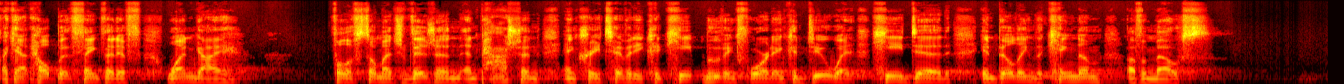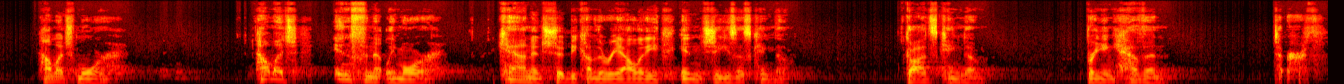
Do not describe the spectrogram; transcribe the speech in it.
I can't help but think that if one guy full of so much vision and passion and creativity could keep moving forward and could do what he did in building the kingdom of a mouse, how much more? How much infinitely more can and should become the reality in Jesus' kingdom, God's kingdom, bringing heaven to earth?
